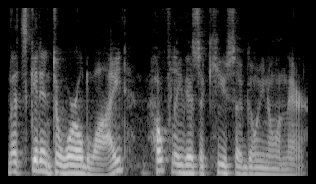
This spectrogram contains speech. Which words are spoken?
Let's get into worldwide. Hopefully there's a QSO going on there.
